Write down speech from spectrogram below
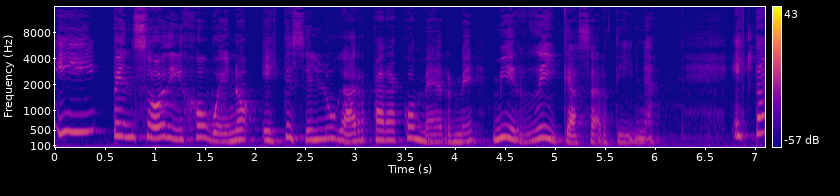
Y pensó, dijo, bueno, este es el lugar para comerme mi rica sardina. Estaba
